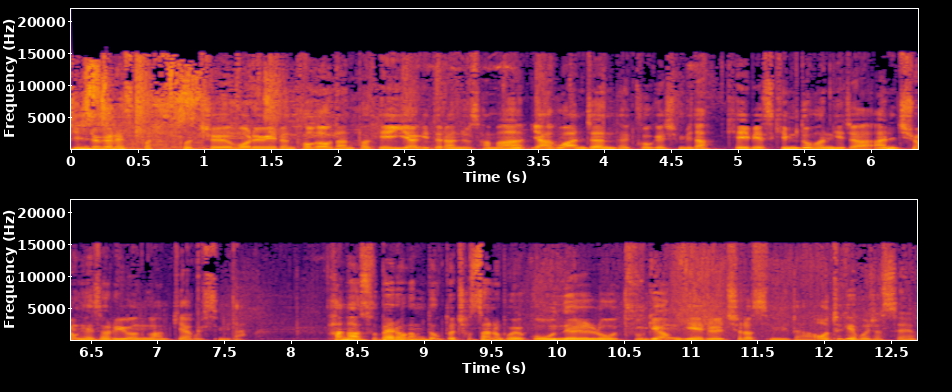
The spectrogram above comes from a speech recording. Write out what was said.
김종현의 스포츠 스포츠 월요일은 더가우 단파의 이야기들 안주 삼아 야구 한 잔 듣고 계십니다. KBS 김도환 기자 안치홍 해설위원과 함께하고 있습니다. 한화 수베로 감독도 첫 선을 보였고 오늘로 두 경기를 치렀습니다. 어떻게 보셨어요?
